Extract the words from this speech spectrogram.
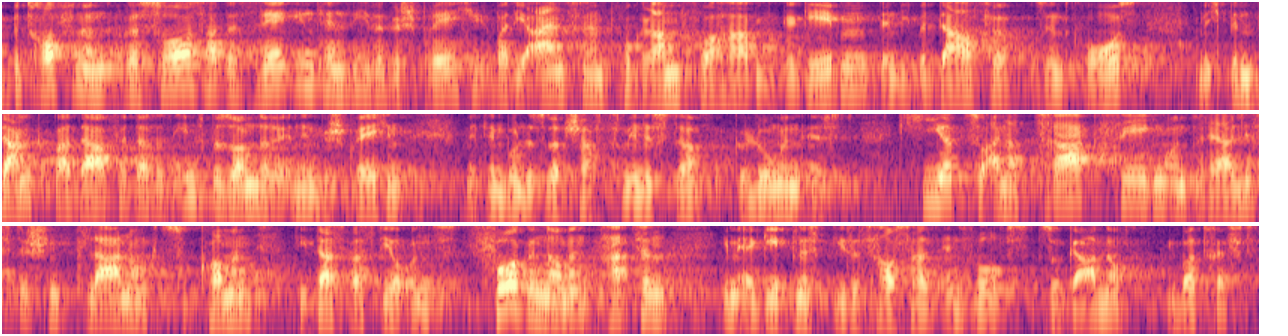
betroffenen Ressorts hat es sehr intensive Gespräche über die einzelnen Programmvorhaben gegeben, denn die Bedarfe sind groß. Und ich bin dankbar dafür, dass es insbesondere in den Gesprächen mit dem Bundeswirtschaftsminister gelungen ist, hier zu einer tragfähigen und realistischen Planung zu kommen, die das, was wir uns vorgenommen hatten, im Ergebnis dieses Haushaltsentwurfs sogar noch übertrifft.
